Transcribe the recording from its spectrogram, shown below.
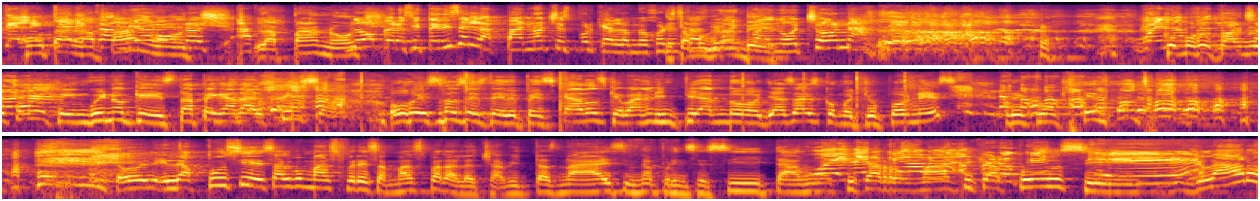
Que le quiere la cambiar panoch. och- ah, La panoch. No, pero si te dicen la panoche es porque a lo mejor Está estás muy muy, grande. panochona. Buena Como panocha de pingüino que está pegada al piso. o esos este, de pescados que van limpiando, ya sabes, como chupones, recogiendo todo. La pussy es algo más fresa, más para las chavitas nice, una princesita, una Güey, ¿de chica qué habla? romántica, ¿Pero qué- pussy. qué? Claro,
